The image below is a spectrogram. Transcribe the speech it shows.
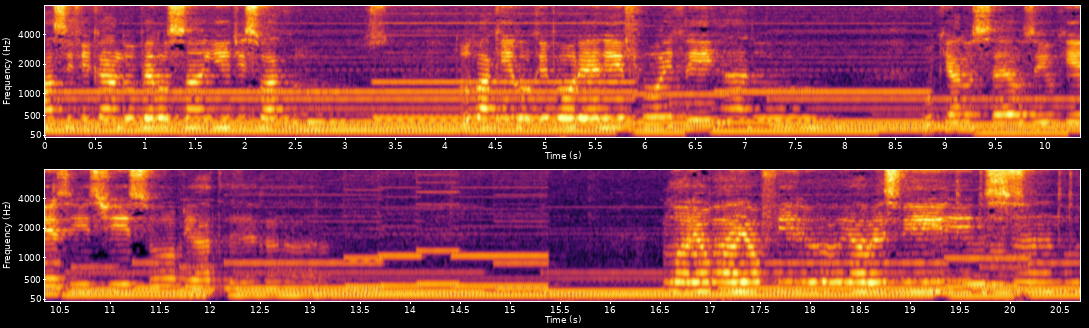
pacificando pelo sangue de sua cruz tudo aquilo que por ele foi criado, o que há nos céus e o que existe sobre a terra. Glória ao Pai, ao Filho e ao Espírito Santo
